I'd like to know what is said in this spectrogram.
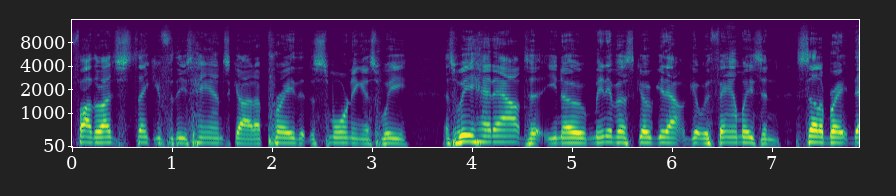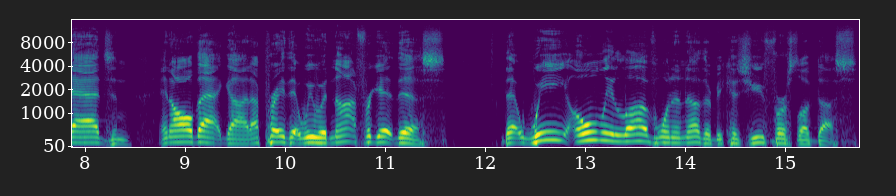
Father, I just thank you for these hands, God. I pray that this morning as we as we head out to, you know, many of us go get out and get with families and celebrate dads and and all that, God. I pray that we would not forget this. That we only love one another because you first loved us.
